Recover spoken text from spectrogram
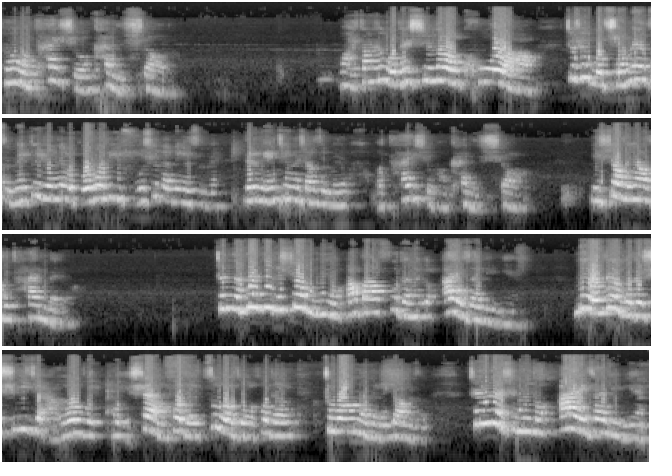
他说我太喜欢看你笑了。”哇，当时我这心都要哭了啊！就是我前面的姊妹对着那个伯特利服饰的那个姊妹，那个年轻的小姊妹说：“我太喜欢看你笑了，你笑的样子太美了。”真的，那那个笑里面有阿巴父的那个爱在里面，没有任何的虚假和伪伪善或者做作或者。装的那个样子，真的是那种爱在里面，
